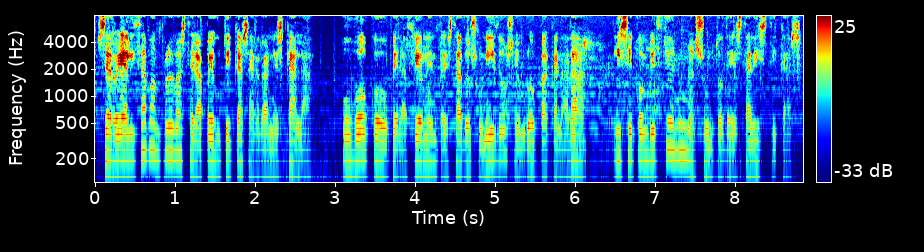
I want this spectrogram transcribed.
Se realizaban pruebas terapéuticas a gran escala. Hubo cooperación entre Estados Unidos, Europa, Canadá y se convirtió en un asunto de estadísticas.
